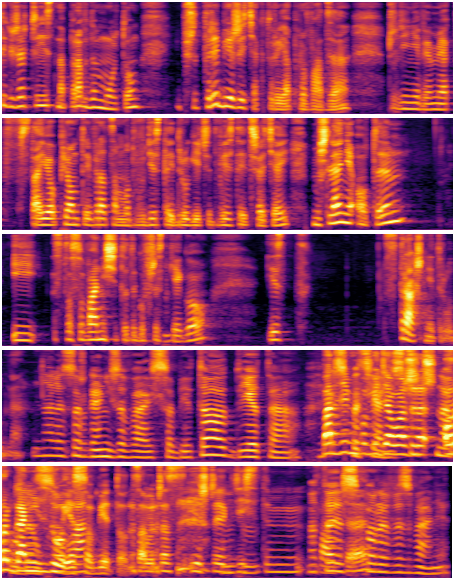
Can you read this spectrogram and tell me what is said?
tych rzeczy jest naprawdę multum. I przy trybie życia, który ja prowadzę, czyli nie wiem, jak wstaję o 5, wracam o 22 czy 23, myślenie o tym i stosowanie się do tego wszystkiego jest strasznie trudne. No ale zorganizowałaś sobie to, dieta Bardziej bym powiedziała, że organizuję pudełkowa. sobie to. Cały czas jeszcze gdzieś z tym No to walczę. jest spore wyzwanie.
